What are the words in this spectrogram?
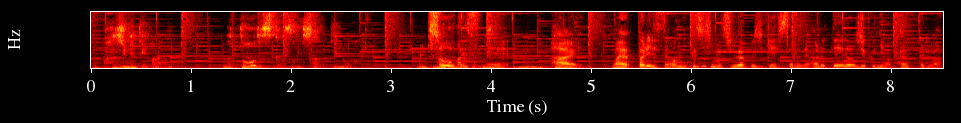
やっぱ初めてから、やっぱどうですか、その差っていうのは。そうですはい。まあ、やっぱりですね、まあ、僕自身も中学受験したので、ある程度塾には通ったりは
